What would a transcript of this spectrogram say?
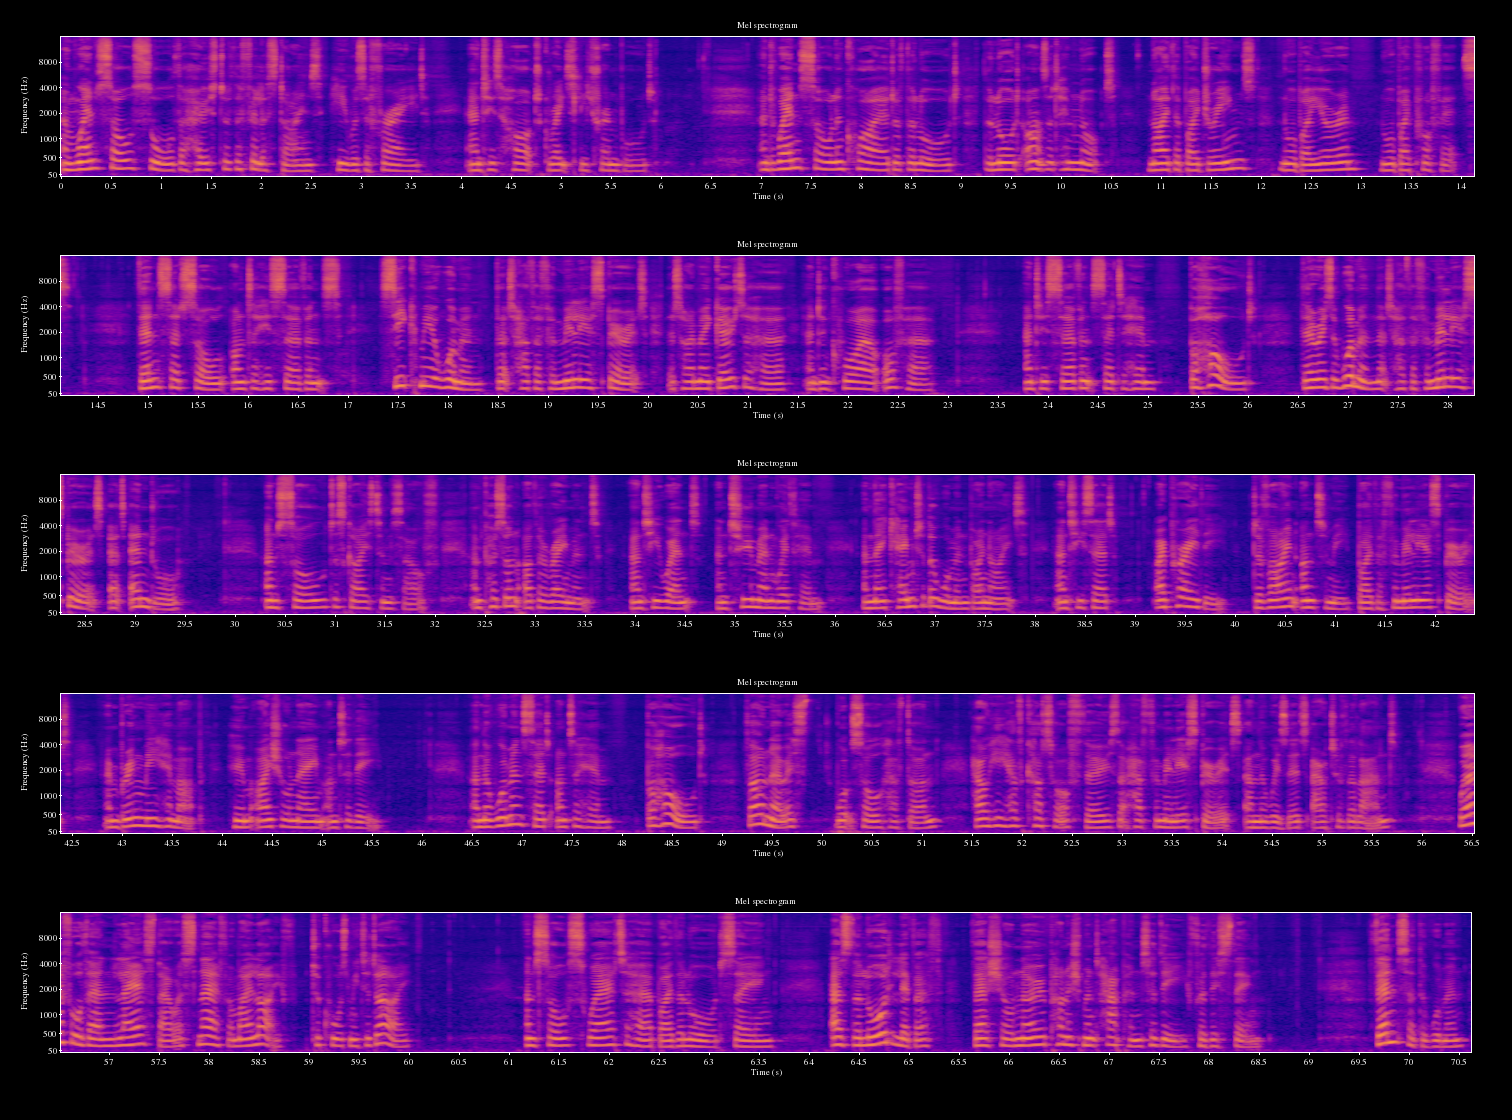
And when Saul saw the host of the Philistines, he was afraid, and his heart greatly trembled. And when Saul inquired of the Lord, the Lord answered him not, neither by dreams, nor by Urim, nor by prophets. Then said Saul unto his servants, Seek me a woman that hath a familiar spirit, that I may go to her and inquire of her. And his servants said to him, Behold, there is a woman that hath a familiar spirit at Endor. And Saul disguised himself, and put on other raiment, and he went, and two men with him, and they came to the woman by night. And he said, I pray thee, divine unto me by the familiar spirit, and bring me him up, whom I shall name unto thee. And the woman said unto him, Behold, thou knowest what Saul hath done, how he hath cut off those that have familiar spirits and the wizards out of the land. Wherefore then layest thou a snare for my life, to cause me to die? And Saul sware to her by the Lord, saying, As the Lord liveth, there shall no punishment happen to thee for this thing. Then said the woman,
